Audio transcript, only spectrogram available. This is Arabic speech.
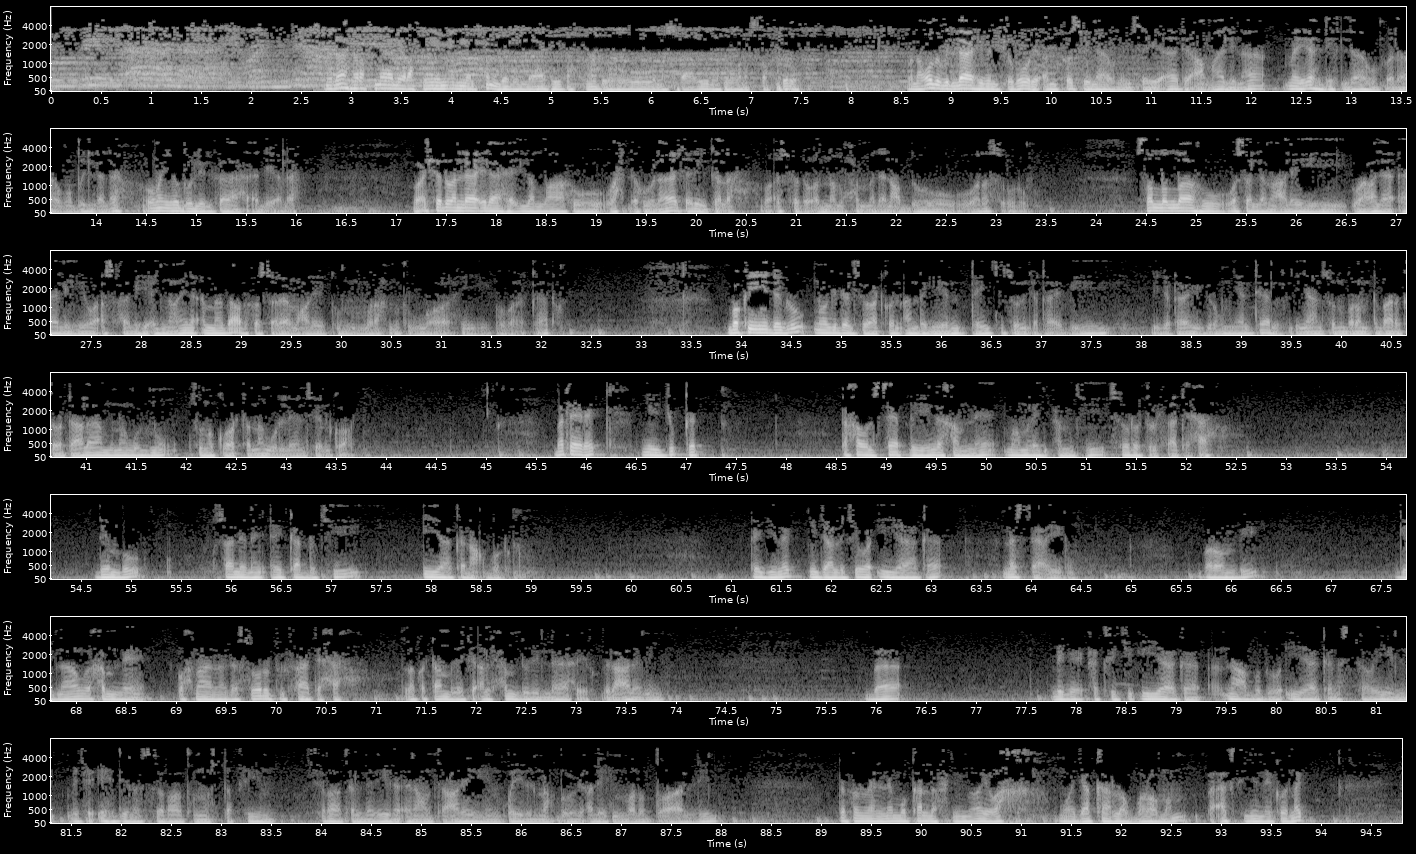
بسم الله الرحمن الرحيم إن الحمد لله نحمده ونستعينه ونستغفره ونعوذ بالله من شرور أنفسنا ومن سيئات أعمالنا. من يهده الله فلا مضل له ومن يضلل فلا هادي له. وأشهد أن لا إله إلا الله وحده لا شريك له وأشهد أن محمدا عبده ورسوله. صلى الله وسلم عليه وعلى آله وأصحابه أجمعين. أما بعد فالسلام عليكم ورحمة الله وبركاته. mbokk yi déglu noo ngi del siwaat kon ànd ak di jotaa yu juróom ñeenteel di ñaan sunu borom tabaraka wa taala mu nangul nu sunu koor te nangul leen seen koor. Ba tey rek ñuy jukkat taxawul seetlu yi nga xam ne moom lañ am ci suratul fatiha démb sànni nañ ay kàddu ci iyaaka na'budu. Te ji nag ñu jàll ci wa iyaaka nasta'iin. Borom bi جناو وخملي وحنا نجا سورة الفاتحة لقد لك الحمد لله رب العالمين با بني أكريك إياك نعبد وإياك نستعين بك إهدنا الصراط المستقيم صراط الذين أنعمت عليهم غير المغضوب عليهم ولا الضالين تفهمل لم مكلف من يوخ مو جاكار لو بروم با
